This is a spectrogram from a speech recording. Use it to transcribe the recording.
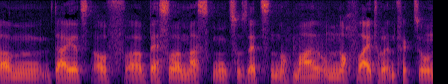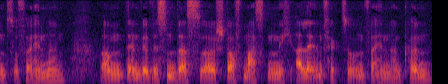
ähm, da jetzt auf äh, bessere Masken zu setzen nochmal, um noch weitere Infektionen zu verhindern. Ähm, denn wir wissen, dass äh, Stoffmasken nicht alle Infektionen verhindern können.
